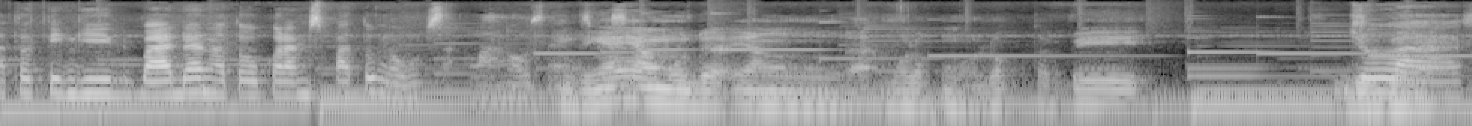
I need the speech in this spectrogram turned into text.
Atau tinggi badan atau ukuran sepatu nggak usah lah nggak usah. yang intinya yang muda yang nggak muluk-muluk tapi juga jelas.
